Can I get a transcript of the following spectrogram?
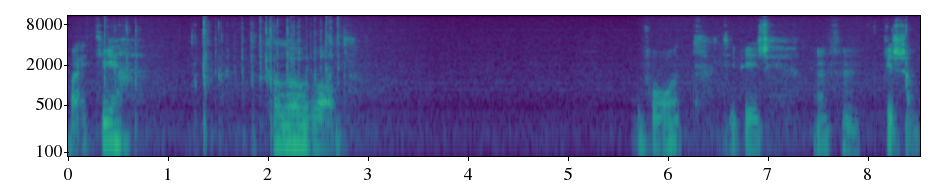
Войти. Hello World. Вот, теперь угу, пишем.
